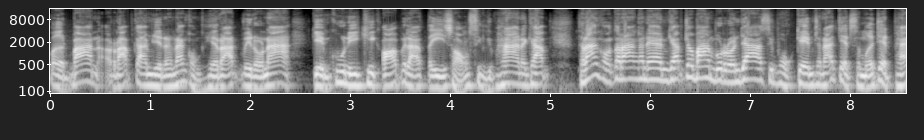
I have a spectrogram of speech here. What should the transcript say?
เปิดบ้านรับการเยือนทางด้านของเฮรัตเวโรนาเกมคู่นี้คิกออฟเวลาตี2.45นะครับทางด้านของตารางคะแนนครับเจ้าบ้านโบโรญญา16เกมชนะ7เสมอ7แพ้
